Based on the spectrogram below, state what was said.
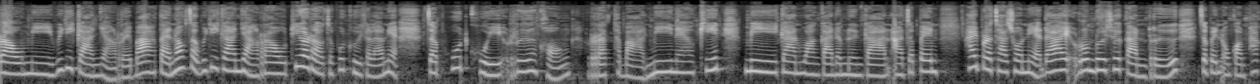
เรามีวิธีการอย่างไรบ้าง แต่นอกจากวิธีการอย่างเราที่เราจะพูดคุยกันแล้วเนี่ย จะพูดคุยเรื่องของรัฐบาล มีแนวคิด มีการวางการดำเนินการ อาจจะเป็นให้ประชาชนเนี่ยได้ร่วมด้วยช่วยกัน หรือจะเป็นองค์กรภาค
